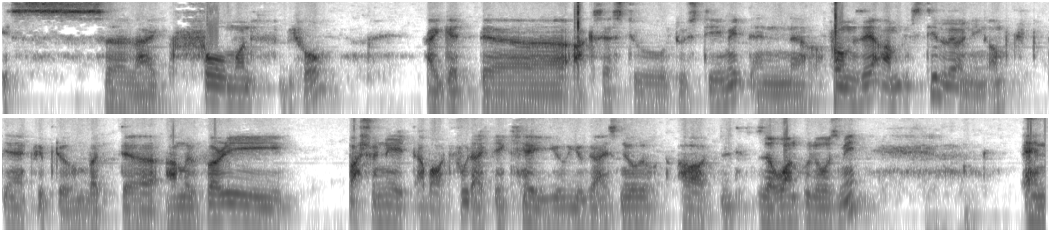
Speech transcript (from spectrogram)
It's uh, like four months before I get uh, access to to Steemit, and uh, from there I'm still learning uh, crypto. But uh, I'm a very passionate about food. I think hey, you you guys know about the one who knows me, and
